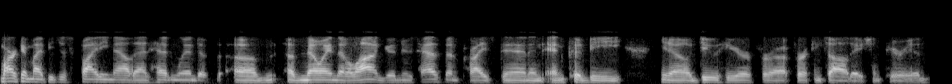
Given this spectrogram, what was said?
market might be just fighting now that headwind of of, of knowing that a lot of good news has been priced in and, and could be you know due here for a, for a consolidation period.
